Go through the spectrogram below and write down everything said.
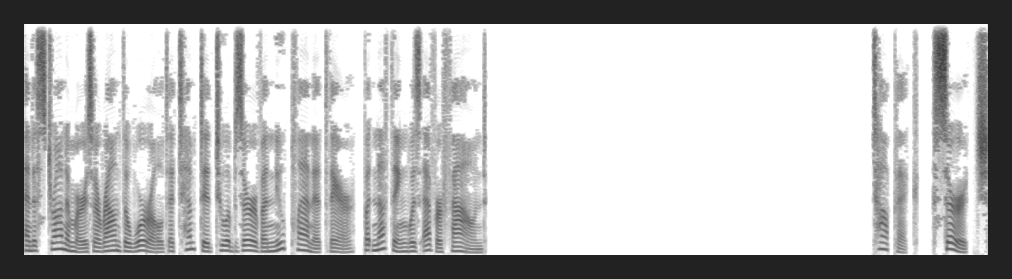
and astronomers around the world attempted to observe a new planet there, but nothing was ever found. Topic: Search.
